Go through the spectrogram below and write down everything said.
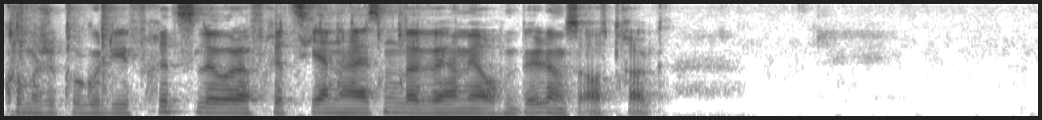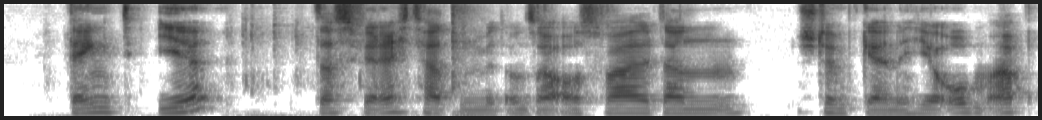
komische Krokodil Fritzle oder Fritzchen heißen, weil wir haben ja auch einen Bildungsauftrag. Denkt ihr, dass wir recht hatten mit unserer Auswahl, dann stimmt gerne hier oben ab.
